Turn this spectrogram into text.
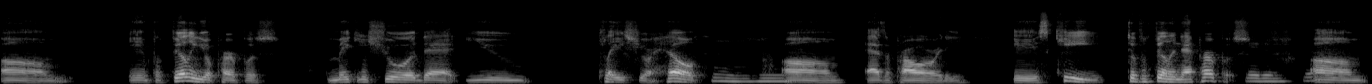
um, in fulfilling your purpose, making sure that you place your health mm-hmm. um, as a priority is key to fulfilling that purpose. Um,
